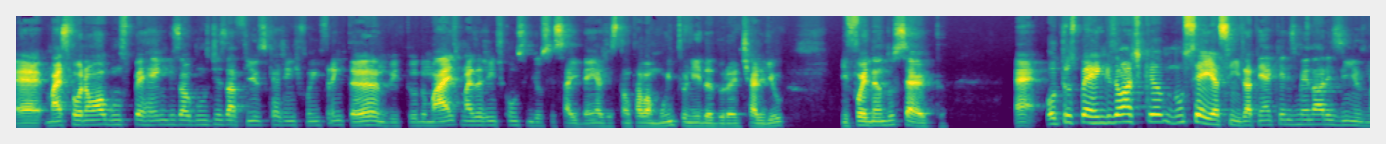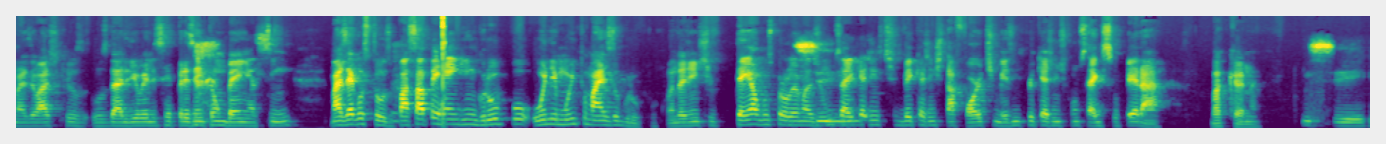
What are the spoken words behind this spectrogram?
É, mas foram alguns perrengues, alguns desafios que a gente foi enfrentando e tudo mais, mas a gente conseguiu se sair bem, a gestão estava muito unida durante a Lil e foi dando certo. É, outros perrengues eu acho que eu não sei, assim, já tem aqueles menorzinhos, mas eu acho que os, os da Lil eles representam bem, assim, mas é gostoso. Passar perrengue em grupo une muito mais o grupo. Quando a gente tem alguns problemas Sim. juntos, aí que a gente vê que a gente está forte mesmo, porque a gente consegue superar. Bacana. Sim.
